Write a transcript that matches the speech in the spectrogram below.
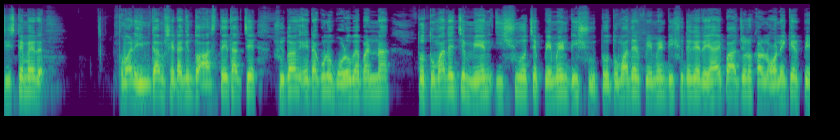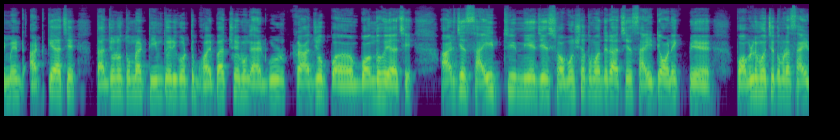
সিস্টেমের তোমার ইনকাম সেটা কিন্তু আসতেই থাকছে। সুতরাং এটা কোনো বড় ব্যাপার না। তো তোমাদের যে মেন ইস্যু হচ্ছে পেমেন্ট ইস্যু তো তোমাদের পেমেন্ট ইস্যু থেকে রেহাই পাওয়ার জন্য, কারণ অনেকের পেমেন্ট আটকে আছে, তার জন্য তোমরা টিম তৈরি করতে ভয় পাচ্ছ এবং অ্যাডগুলোর কাজও বন্ধ হয়ে আছে। আর যে সাইট নিয়ে যে সমস্যা তোমাদের আছে সাইটে অনেক প্রবলেম হচ্ছে, তোমরা সাইট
